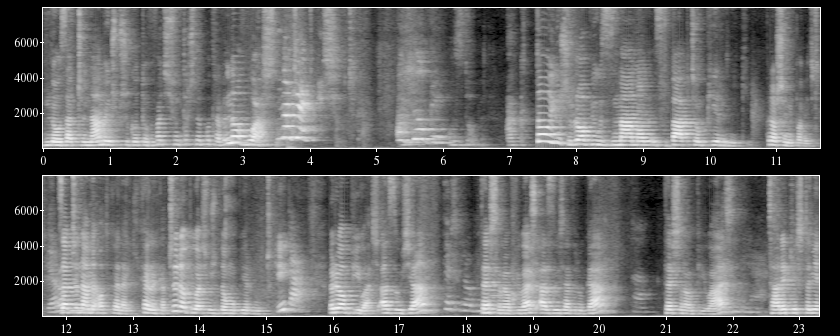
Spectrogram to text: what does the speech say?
No zaczynamy już przygotowywać świąteczne potrawy. No właśnie. Ozdoby. Ozdoby. A kto już robił z mamą, z babcią pierniki? Proszę mi powiedzieć. Ja Zaczynamy od Helenki. Helenka, czy robiłaś już w domu pierniczki? Tak. Robiłaś. A Zuzia? Też robimy. Też robiłaś. A Zuzia druga? Też robiłaś. Czarek jeszcze nie.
